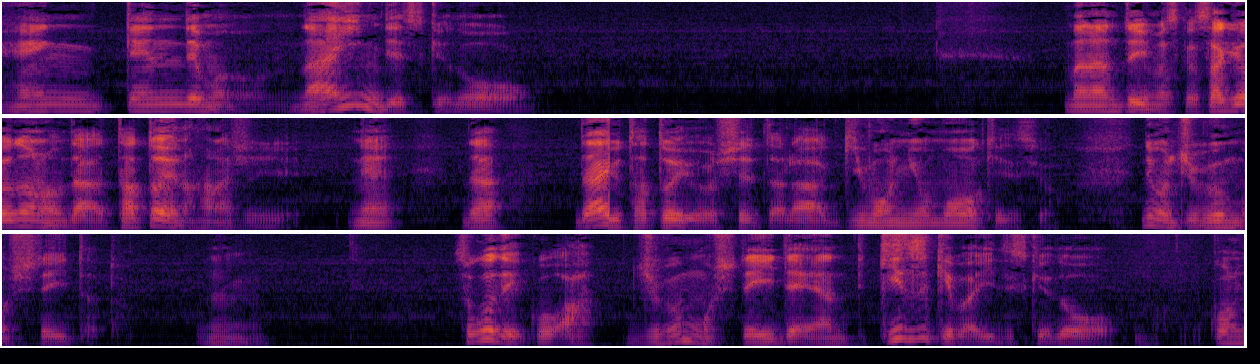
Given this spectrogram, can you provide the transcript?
偏見でもないんですけどまあ何と言いますか先ほどのだ例えの話ね。だだいぶ例えをしてたら疑問に思うわけですよ。でも自分もしていたと。うん。そこでこうあ自分もしていたやんって気づけばいいですけどこの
